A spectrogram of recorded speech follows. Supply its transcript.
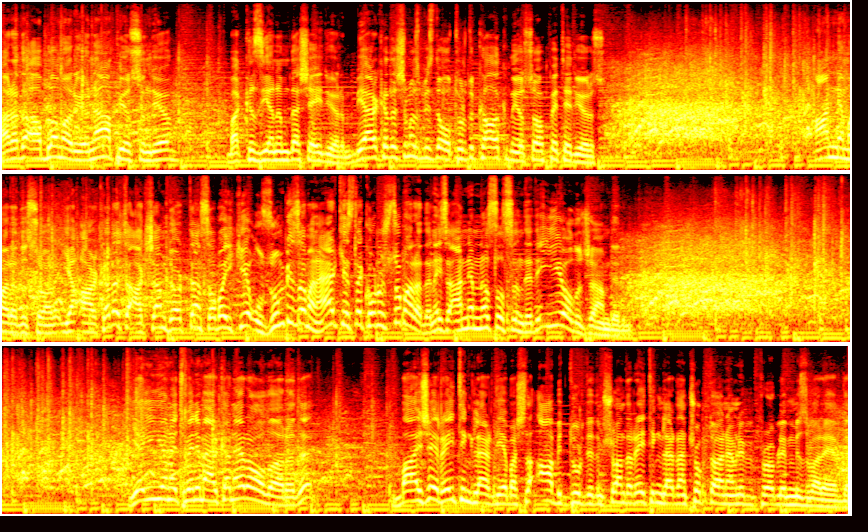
Arada ablam arıyor. Ne yapıyorsun diyor. Bak kız yanımda şey diyorum. Bir arkadaşımız bizde oturdu kalkmıyor. Sohbet ediyoruz. Annem aradı sonra. Ya arkadaşlar akşam dörtten sabah ikiye uzun bir zaman. Herkesle konuştum arada. Neyse annem nasılsın dedi. İyi olacağım dedim. Yayın yönetmenim Erkan Eroğlu aradı. Bay J reytingler diye başladı. Abi dur dedim şu anda reytinglerden çok daha önemli bir problemimiz var evde.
